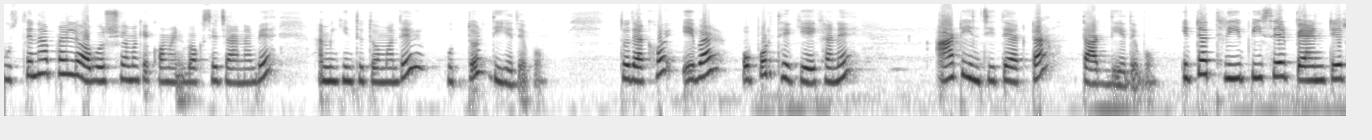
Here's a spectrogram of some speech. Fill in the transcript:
বুঝতে না পারলে অবশ্যই আমাকে কমেন্ট বক্সে জানাবে, আমি কিন্তু তোমাদের উত্তর দিয়ে দেব। তো দেখো, এবার ওপর থেকে এখানে আট ইঞ্চিতে একটা দাগ দিয়ে দেব। এটা থ্রি পিসের প্যান্টের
